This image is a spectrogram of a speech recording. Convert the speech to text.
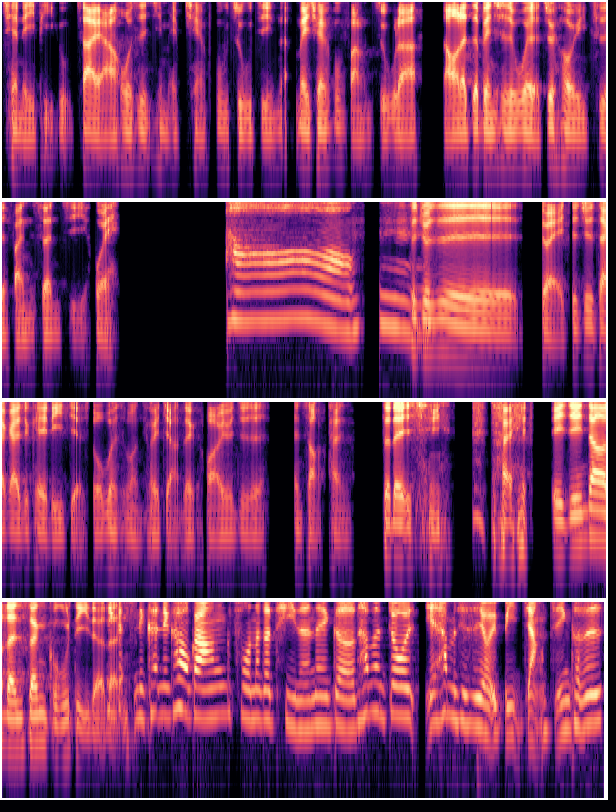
欠了一屁股债啊，或是已经没钱付租金了，没钱付房租了，然后来这边就是为了最后一次翻身机会。哦，嗯，这就是对，这就大概就可以理解说为什么你会讲这个话，因为就是很少看这类型。才已经到人生谷底的人，你看，你看，我刚刚说那个体能那个，他们就也，他们其实有一笔奖金，可是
